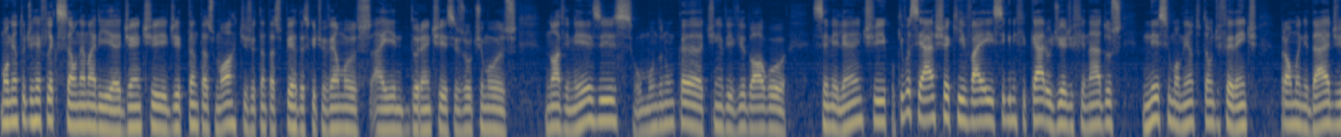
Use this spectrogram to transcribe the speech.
Momento de reflexão, né, Maria? Diante de tantas mortes, de tantas perdas que tivemos aí durante esses últimos nove meses, o mundo nunca tinha vivido algo semelhante. O que você acha que vai significar o Dia de Finados nesse momento tão diferente para a humanidade,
